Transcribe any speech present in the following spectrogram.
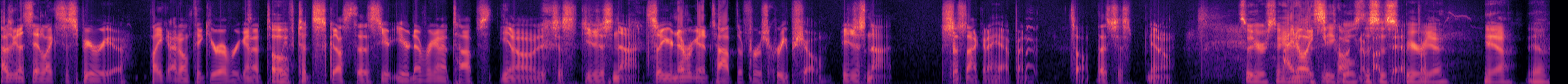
I was gonna say like Suspiria. Like I don't think you're ever gonna. Oh. We've discussed this. You're, you're never gonna top. You know, it's just you're just not. So you're never gonna top the first Creep Show. You're just not. It's just not gonna happen. So that's just you know. So you're saying I know I the sequels, the about that, Suspiria. yeah, yeah.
